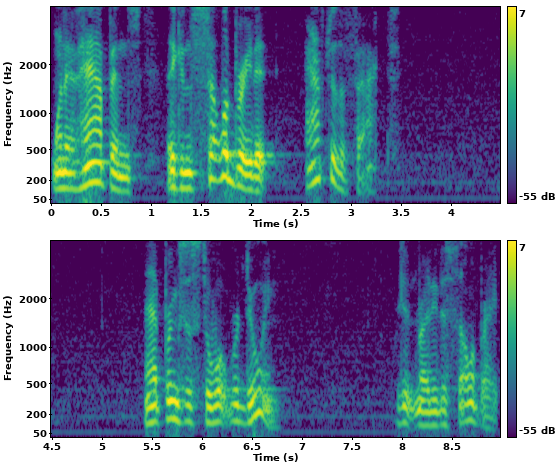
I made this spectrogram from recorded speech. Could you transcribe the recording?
when it happens, they can celebrate it after the fact. And that brings us to what we're doing. We're getting ready to celebrate.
